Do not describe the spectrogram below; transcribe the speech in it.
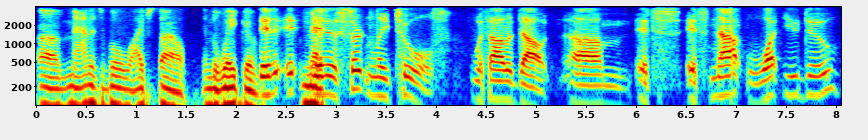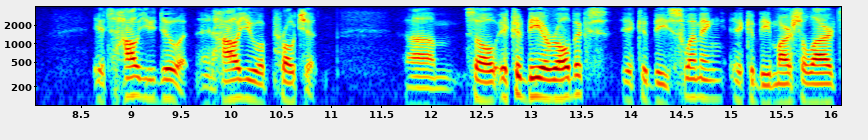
uh, manageable lifestyle in the wake of It, it, med- it is certainly tools, without a doubt. Um, it's it's not what you do, it's how you do it and how you approach it. Um, so it could be aerobics, it could be swimming, it could be martial arts,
